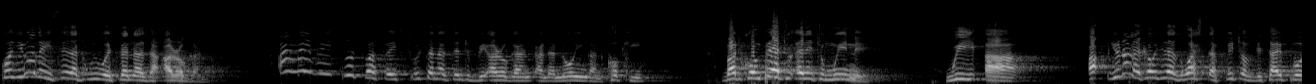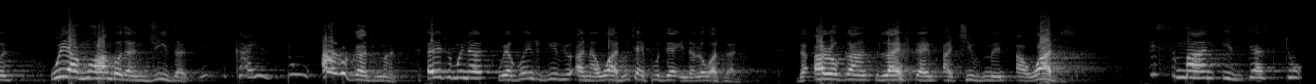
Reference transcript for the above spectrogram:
Because you know they say that we Westerners are arrogant. And maybe it's not far fetched. Westerners tend to be arrogant and annoying and cocky. But compared to Elly Tumwine, we are, uh, you know, like how Jesus washed the feet of disciples, we are more humble than Jesus. This guy is too arrogant, man. Elly Tumwine, we are going to give you an award, which I put there in the lower third the Arrogance Lifetime Achievement Award. This man is just too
